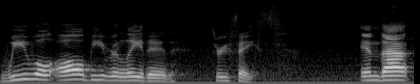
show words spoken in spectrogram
we will all be related through faith. In that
